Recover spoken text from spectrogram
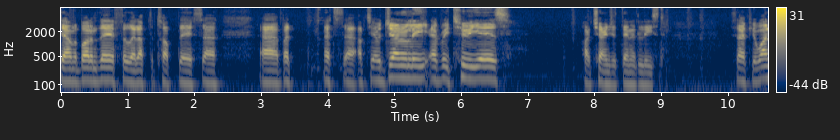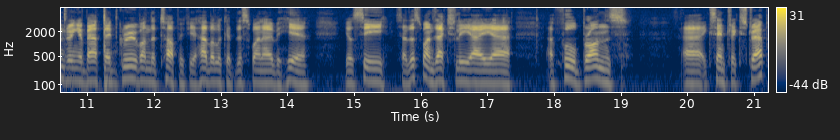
down the bottom there, fill it up the top there. So, uh, but that's uh, up to you. Generally, every two years, I change it then at least. So, if you're wondering about that groove on the top, if you have a look at this one over here, you'll see. So, this one's actually a uh, a full bronze uh, eccentric strap.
